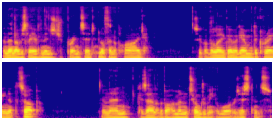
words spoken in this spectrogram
And then obviously everything's just printed, nothing applied. So we've got the logo again with the crane at the top, and then Kazan at the bottom and 200 meter water resistance.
